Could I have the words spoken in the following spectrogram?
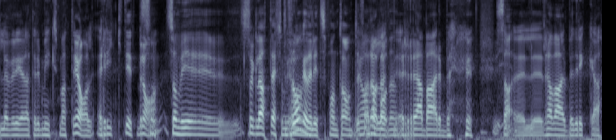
levererat remixmaterial riktigt bra. Som, som vi eh, så glatt efterfrågade lite spontant i jag förra podden. rabarber, rabarberdricka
